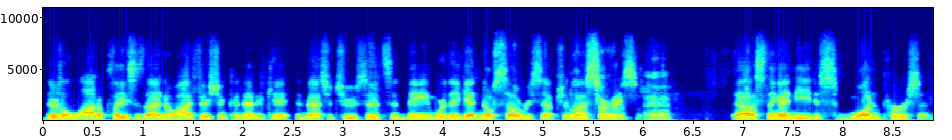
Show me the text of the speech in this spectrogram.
there's a lot of places that I know I fish in Connecticut and Massachusetts and Maine where they get no cell reception. No Last I- Yeah. the last thing I need is one person,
